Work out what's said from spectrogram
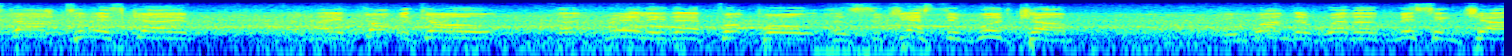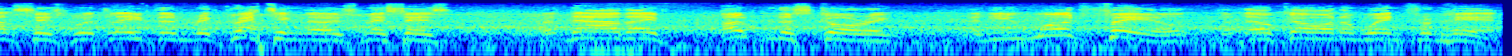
start to this game, and they've got the goal that really their football has suggested would come. You wondered whether missing chances would leave them regretting those misses, but now they've opened the scoring, and you would feel that they'll go on and win from here.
